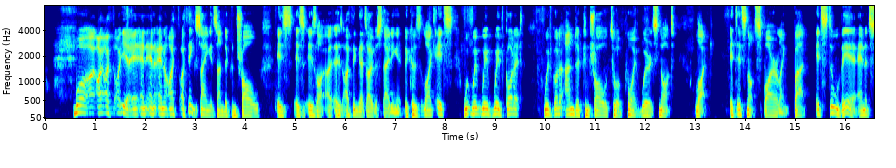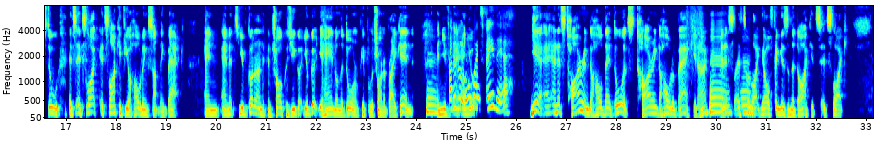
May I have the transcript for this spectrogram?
Well, I, I, yeah, and, and, and I, I think saying it's under control is is is like is, I think that's overstating it because like it's we, we, we've got it we've got it under control to a point where it's not like it, it's not spiraling, but it's still there, and it's still it's it's like it's like if you're holding something back, and and it's you've got it under control because you got you've got your hand on the door and people are trying to break in, hmm. and you've but it'll always be there. Yeah, and, and, it's tiring to hold that door. It's tiring to hold it back, you know. Mm, and it's it's mm. like the old fingers in the dike. It's it's like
